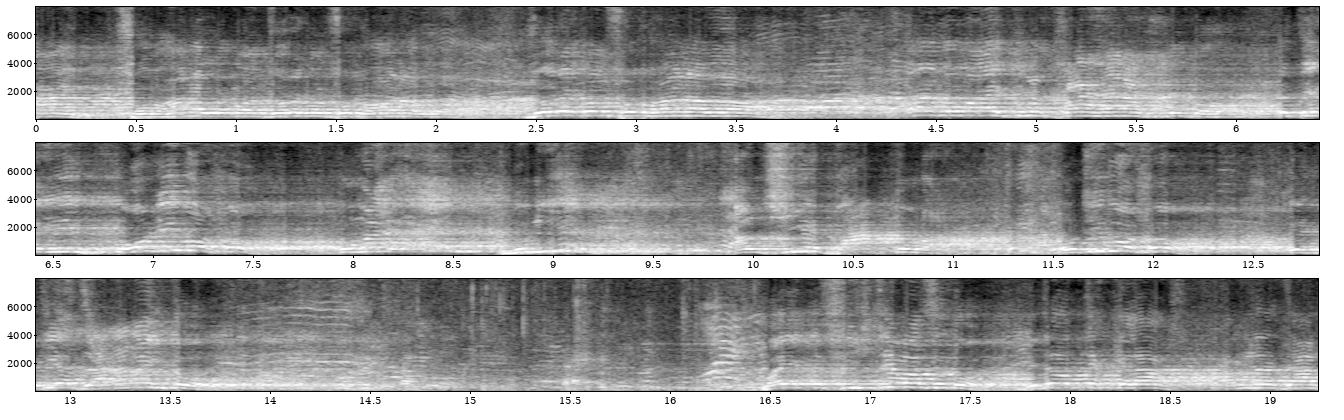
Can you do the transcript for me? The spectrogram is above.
নাই। সোহান আল্লাহ জোরে সোহান আল্লাহ জোরে কোন সোহান আল্লাহ এই বাবা এই তোমরা খাড়া হ্যাঁ না খালি তো এতে এই ওটি বসো তোমরা এই দুনিয়ার আলসিয়ে বাঘ তোমরা ওটি বসো। এতে আর নাই তো। ভাই, একটা সিস্টেম আছে তো। এটা একটা ক্লাস আপনারা যান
